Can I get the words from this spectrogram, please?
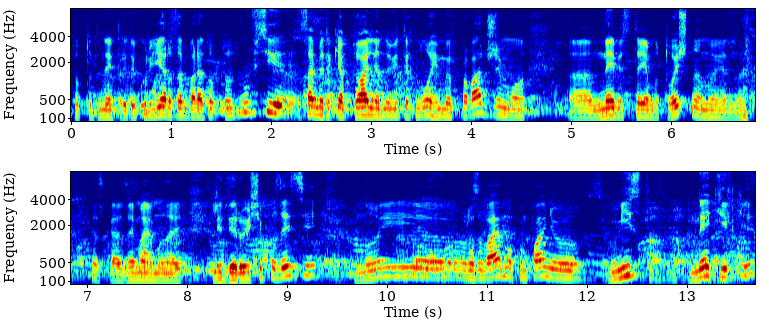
тобто до неї прийде кур'єр, забере. Тобто, ну всі самі такі актуальні нові технології ми впроваджуємо, е, не відстаємо точно. Ми я скажу, займаємо навіть лідируючі позиції. Ну і е, розвиваємо компанію міст не тільки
